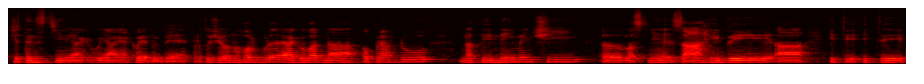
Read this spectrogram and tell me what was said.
že ten stín nějak, jako, nějak jako je blbě, protože on hod bude reagovat na opravdu na ty nejmenší uh, vlastně záhyby a i ty, i ty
